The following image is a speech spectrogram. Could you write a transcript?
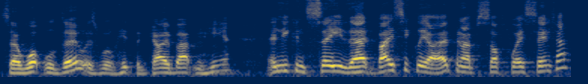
So what we'll do is we'll hit the go button here, and you can see that basically I open up Software Center.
